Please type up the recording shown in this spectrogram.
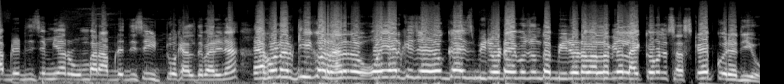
আপডেট দিছে মিয়া? রোমবার আপডেট দিছে একটুও খেলতে পারি না। এখন আর কি করার? ওই আর কি যাই হোক গাইজ ভিডিওটা এই পর্যন্ত। ভিডিওটা ভালো লাগলে লাইক কমেন্ট সাবস্ক্রাইব করে দিও।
